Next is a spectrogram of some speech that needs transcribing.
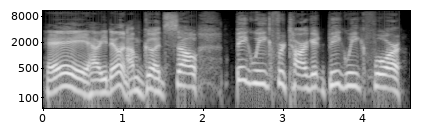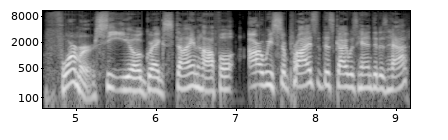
Hey, how you doing? I'm good. So, big week for Target, big week for former CEO Gregg Steinhafel. Are we surprised that this guy was handed his hat?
